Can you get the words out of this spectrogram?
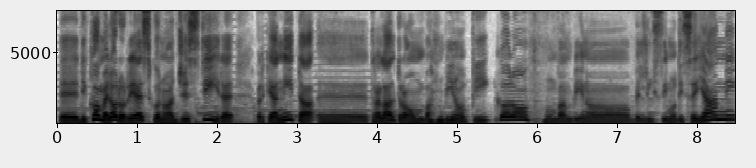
eh, di come loro riescono a gestire, perché Anita eh, tra l'altro ha un bambino piccolo, un bambino bellissimo di sei anni,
